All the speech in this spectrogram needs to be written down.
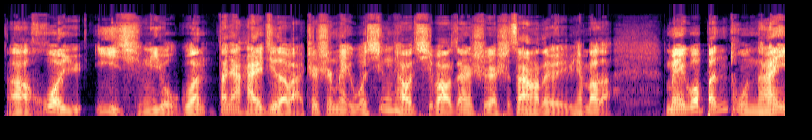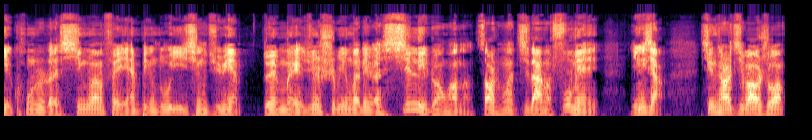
啊，或与疫情有关。大家还记得吧？这是美国《星条旗报》在十月十三号的有一篇报道，美国本土难以控制的新冠肺炎病毒疫情局面，对美军士兵的这个心理状况呢，造成了极大的负面影响。《星条旗报》说，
